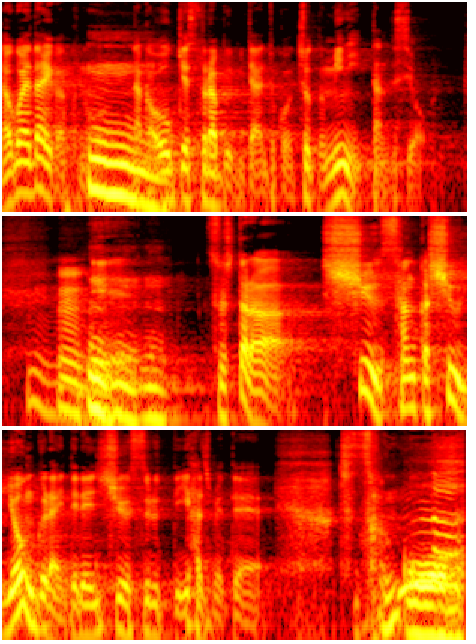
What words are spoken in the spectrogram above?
名古屋大学のんなんかオーケストラ部みたいなところちょっと見に行ったんですよ。うんうん。うんそしたら、週3か週4ぐらいで練習するって言い始めて、ちょっとそんな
